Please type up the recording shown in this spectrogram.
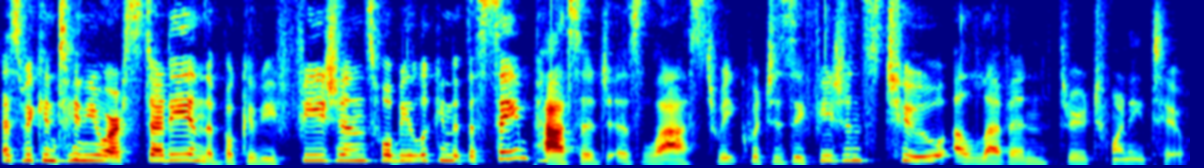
As we continue our study in the book of Ephesians, we'll be looking at the same passage as last week, which is Ephesians 2 11 through 22.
